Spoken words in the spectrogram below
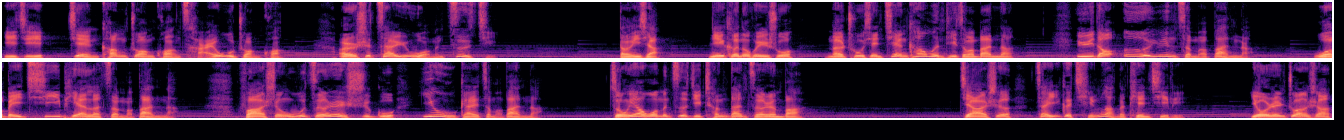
以及健康状况、财务状况，而是在于我们自己。等一下，你可能会说：“那出现健康问题怎么办呢？遇到厄运怎么办呢？我被欺骗了怎么办呢？发生无责任事故又该怎么办呢？总要我们自己承担责任吧？”假设在一个晴朗的天气里。有人撞上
